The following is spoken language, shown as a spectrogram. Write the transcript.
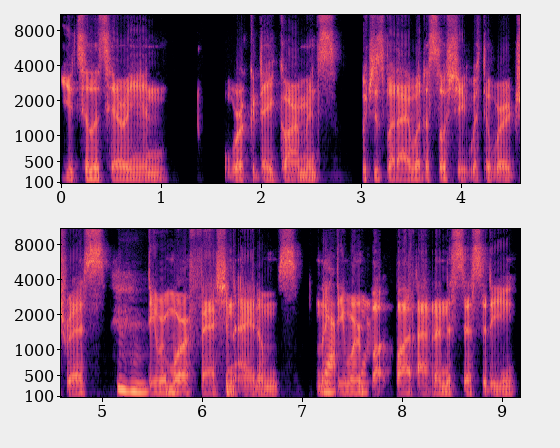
utilitarian workaday garments which is what I would associate with the word dress. Mm-hmm. They were more fashion items. Like yeah. they weren't bought, bought, out of necessity.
